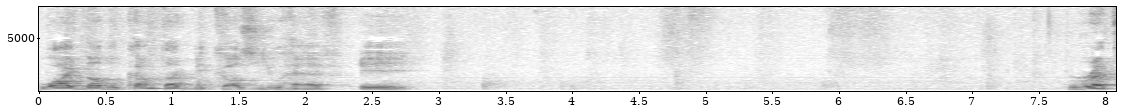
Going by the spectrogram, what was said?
why double contact? Because you have a red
